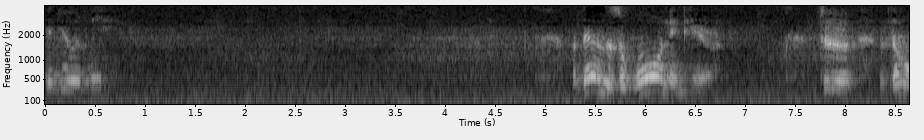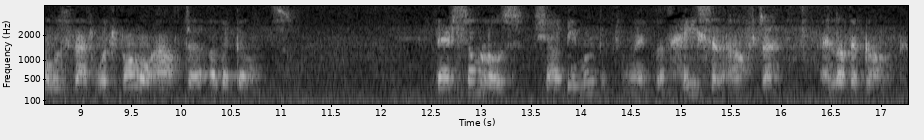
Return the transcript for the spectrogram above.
in you and me. And then there's a warning here to those that would follow after other gods. Their sorrows shall be multiplied, but hasten after another God.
